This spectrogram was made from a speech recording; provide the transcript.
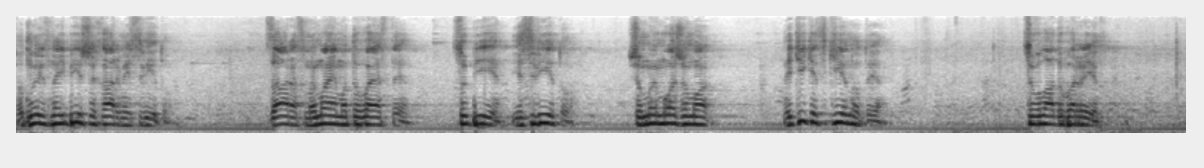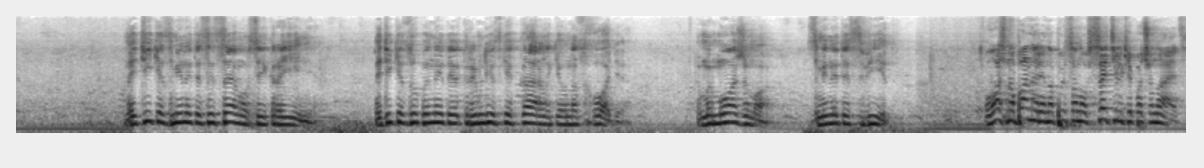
одну із найбільших армій світу. Зараз ми маємо довести собі і світу, що ми можемо не тільки скинути цю владу бариг, не тільки змінити систему в цій країні, не тільки зупинити кремлівських карликів на сході. Ми можемо змінити світ. У вас на банері написано все тільки починається.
